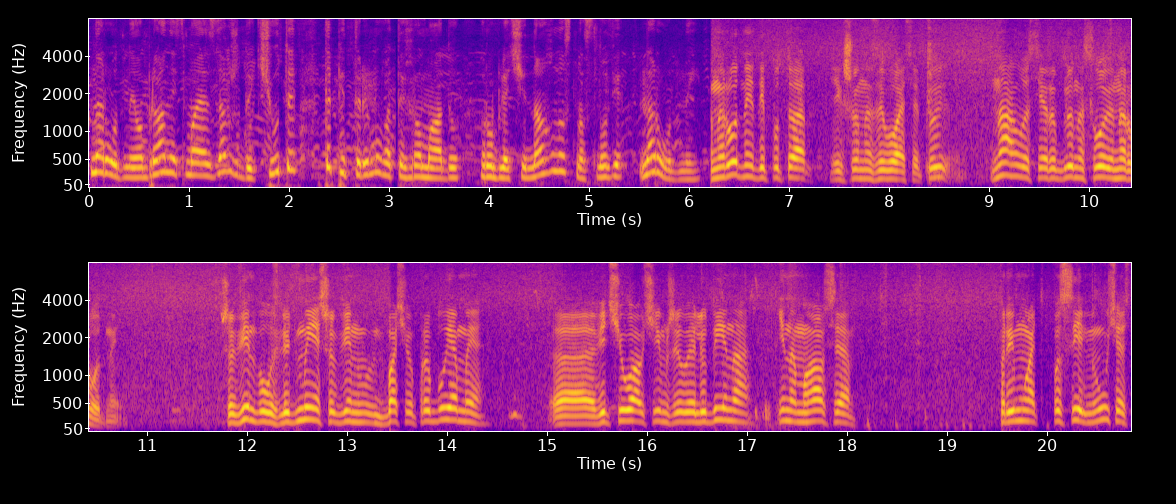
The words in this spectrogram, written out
народний обранець має завжди чути та підтримувати громаду, роблячи наголос на слові народний. Народний депутат, якщо називається, то наголос я роблю на слові народний. Щоб він був з людьми, щоб він бачив проблеми, е, відчував, чим живе людина і намагався приймати посильну участь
